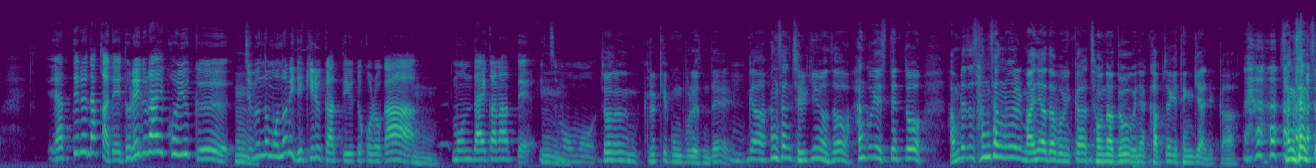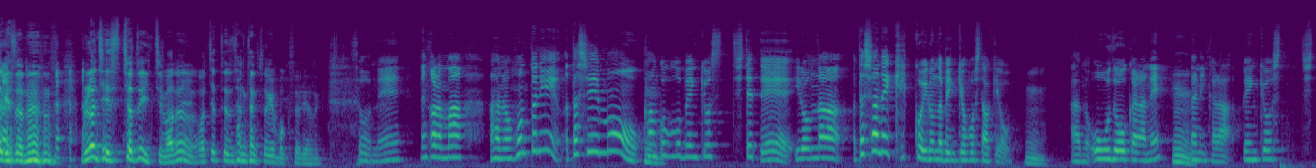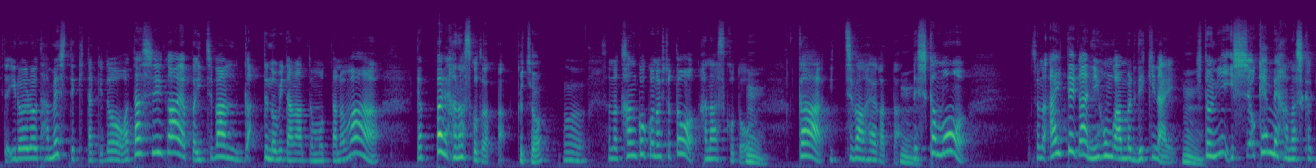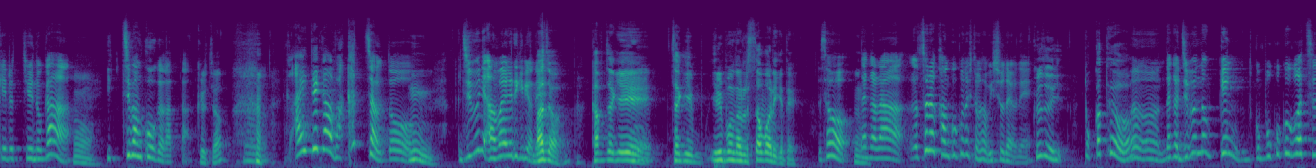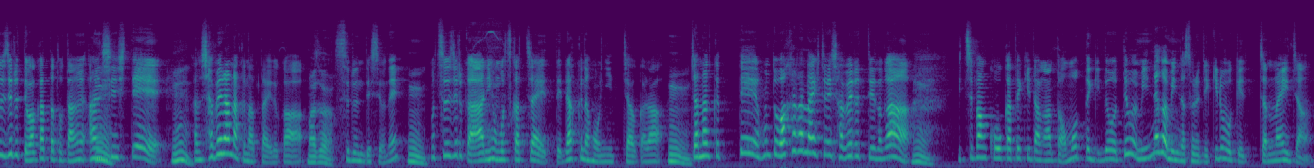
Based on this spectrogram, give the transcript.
やってる中でどれぐらい濃ゆくうん自分のものにできるかっていうところがうん問題かなっていつも思う。 저는 그렇게 공부를 했는데, 음. 그러니까 항상 즐기면서 한국에 있을 땐 또 아무래도 상상을 많이 하다 보니까 전화도 그냥 갑자기 된 게 아닐까. 상상 속에서는 물론 제스처도 있지만은 어쨌든 상상 속의 목소리였는. そうね。だからまあ、あの、本当に私も韓国語勉強し,、してて、いろんな、私はね、結構いろんな勉強をしたわけよ。 음. あの王道からね、うん何から勉強ししていろいろ試してきたけど私がやっぱ一番ガッて伸びたなって思ったのはやっぱり話すことだった、 그쵸? うん、その韓国の人と話すことうんが一番早かった、うんでしかもその相手が日本語あんまりできないうん人に一生懸命話しかけるっていうのが 어. 一番効果があった、 그렇죠? うん相手が分かっちゃうと、 음. 自分に甘えができるよね 맞아. 갑자기 자기 일본어를 써버리게 돼. そう。だから、それは韓国の人も多分一緒だよね。 그래서 이- 똑같아요. うんうん。だから自分の言語母国語が通じるって分かった途端、安心して、うんあの喋らなくなったりとか 맞아요. するんですよね。うんまあ、通じるからあ日本語使っちゃえって楽な方に行っちゃうから、うんじゃなくって本当分からない人に喋るっていうのが、 음. 一番効果的だなとは思ったけどでもみんながみんなそれできるわけじゃないじゃん。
